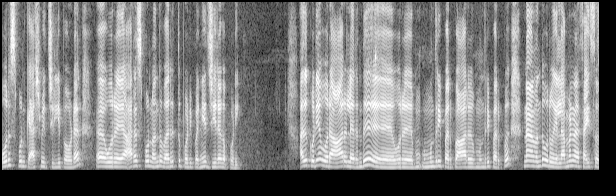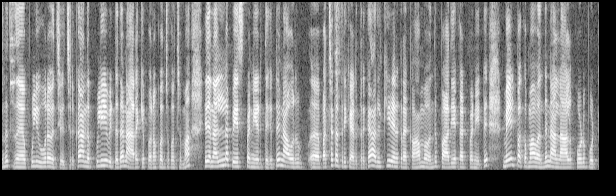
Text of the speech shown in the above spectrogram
ஒரு ஸ்பூன் காஷ்மீர் சில்லி பவுடர் ஒரு அரை ஸ்பூன் வந்து வறுத்து பொடி பண்ணிய ஜீரகப்பொடி அது கூட ஒரு ஆறுலேருந்து ஒரு முந்திரி பருப்பு ஆறு முந்திரி பருப்பு. நான் வந்து ஒரு லெமன் சைஸ் வந்து புளி ஊற வச்சு வச்சுருக்கேன். அந்த புளியை விட்டு தான் நான் அரைக்க போகிறேன் கொஞ்சம் கொஞ்சமாக இதை நல்லா பேஸ்ட் பண்ணி எடுத்துக்கிட்டு நான் ஒரு பச்சை கத்திரிக்காய் எடுத்திருக்கேன். அது கீழே இருக்கிற காம்பை வந்து பாதியாக கட் பண்ணிவிட்டு மேல் பக்கமாக வந்து நான் நாலு கோடு போட்டு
